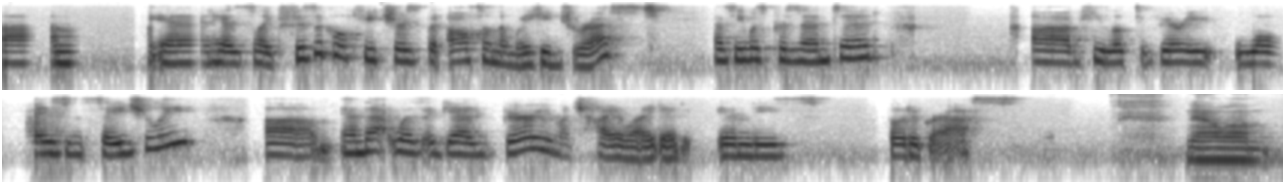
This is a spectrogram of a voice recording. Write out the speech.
Um, his like physical features, but also in the way he dressed as he was presented. Um, he looked very wise and sagely, um, and that was again very much highlighted in these photographs. Now, um,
